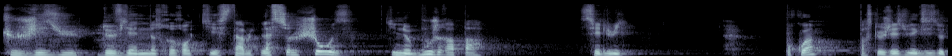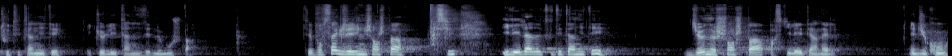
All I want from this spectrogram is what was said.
que Jésus devienne notre roc qui est stable. La seule chose qui ne bougera pas, c'est lui. Pourquoi? Parce que Jésus existe de toute éternité et que l'éternité ne bouge pas. C'est pour ça que Jésus ne change pas, parce qu'il est là de toute éternité. Dieu ne change pas parce qu'il est éternel. Et du coup,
